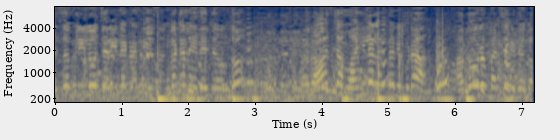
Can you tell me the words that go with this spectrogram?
అసెంబ్లీలో జరిగినటువంటి సంఘటన ఏదైతే ఉందో రాష్ట్ర మహిళలందరినీ కూడా అగౌరవపరిచే విధంగా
